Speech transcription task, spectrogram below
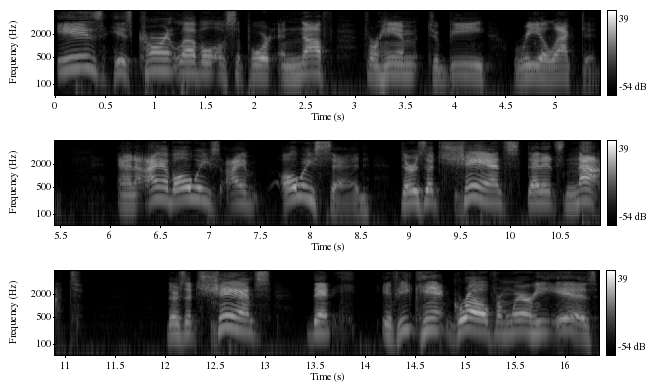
Is his current level of support enough for him to be reelected? And I have always I have always said there's a chance that it's not. There's a chance that if he can't grow from where he is,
